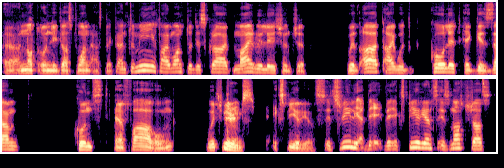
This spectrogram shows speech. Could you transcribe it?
uh, not only just one aspect. And to me, if I want to describe my relationship with art, I would call it a Gesamtkunsterfahrung, which Experience. experience. It's really the, the experience is not just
